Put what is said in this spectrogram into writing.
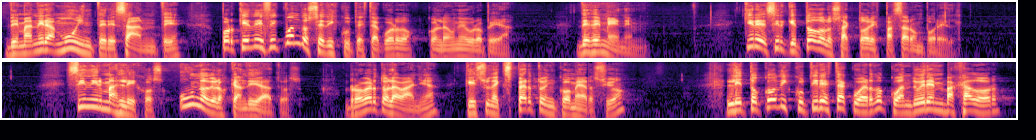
de manera muy interesante, porque ¿desde cuándo se discute este acuerdo con la Unión Europea? Desde Menem. Quiere decir que todos los actores pasaron por él. Sin ir más lejos, uno de los candidatos, Roberto Labaña, que es un experto en comercio, le tocó discutir este acuerdo cuando era embajador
